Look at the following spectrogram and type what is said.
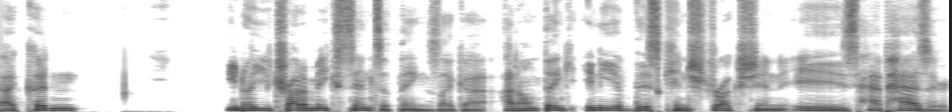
I couldn't, you know, you try to make sense of things. Like I I don't think any of this construction is haphazard.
